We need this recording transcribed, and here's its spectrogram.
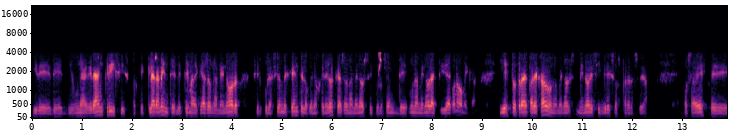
y de, de, una gran crisis, porque claramente el tema de que haya una menor circulación de gente lo que nos generó es que haya una menor circulación de una menor actividad económica y esto trae aparejado unos menores, menores ingresos para la ciudad. Vos sabés que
